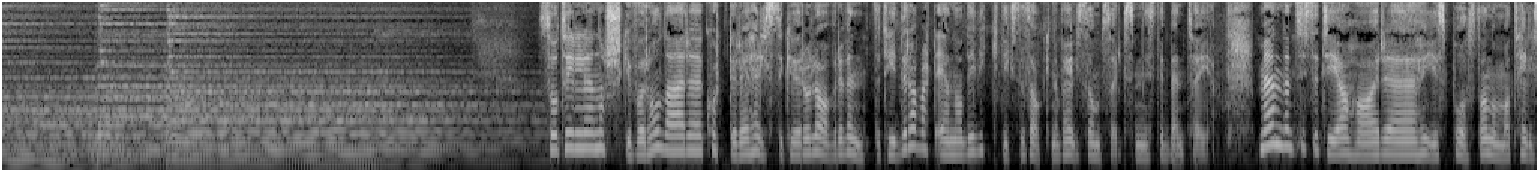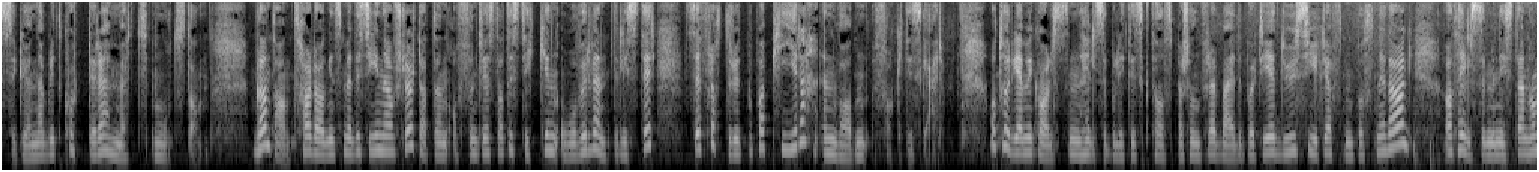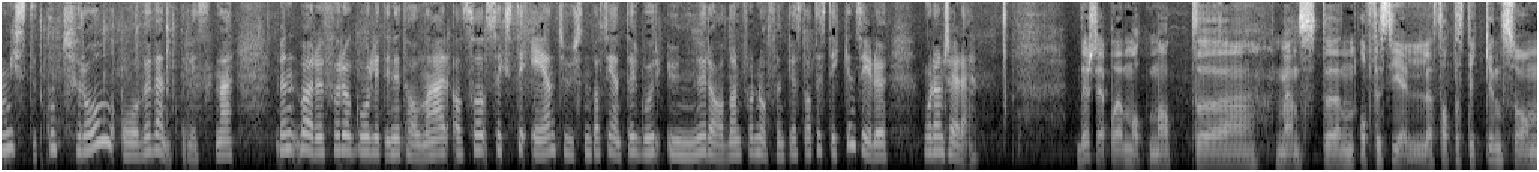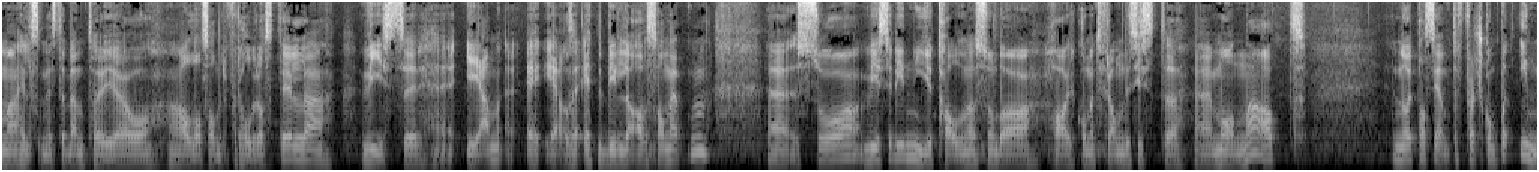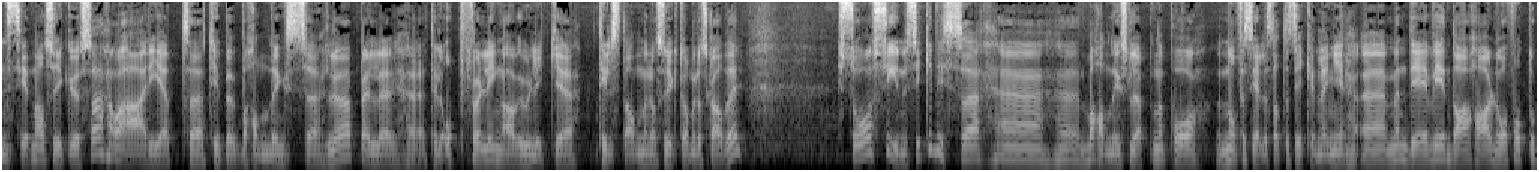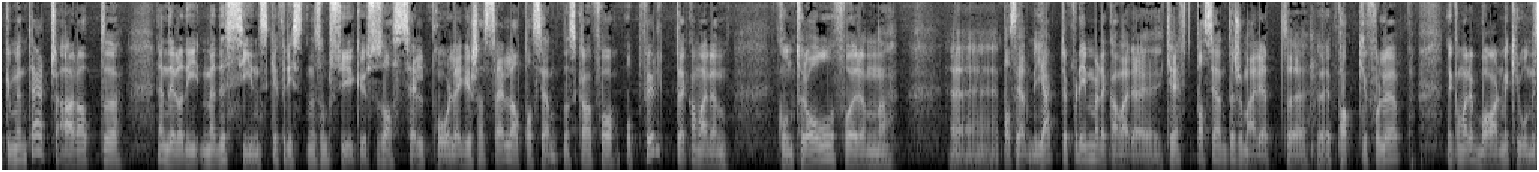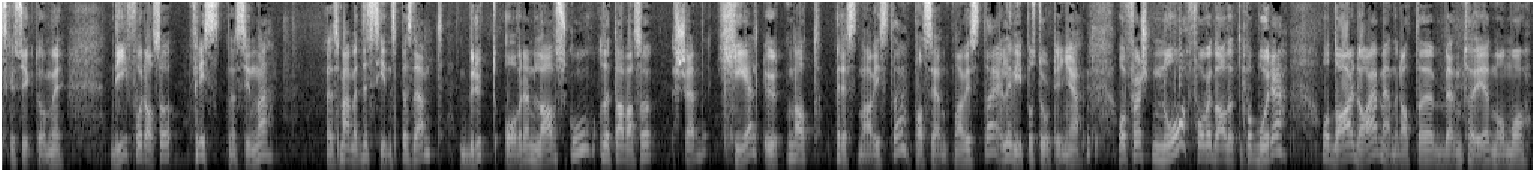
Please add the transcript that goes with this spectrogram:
Så til norske forhold, der kortere helsekøer og lavere ventetider har vært en av de viktigste sakene for helse- og omsorgsminister Bent Høie. Men den siste tida har eh, Høies påstand om at helsekøene er blitt kortere, møtt motstand. Blant annet har Dagens Medisin avslørt at den offentlige statistikken over ventelister ser flottere ut på papiret enn hva den faktisk er. Og Torgeir Micaelsen, helsepolitisk talsperson for Arbeiderpartiet, du sier til Aftenposten i dag at helseministeren har mistet kontroll over ventelistene. Men bare for å gå litt inn i tallene her. Altså 61 000 pasienter går under radaren for den offentlige statistikken, sier du. Hvordan skjer det? Det skjer på den måten at uh, mens den offisielle statistikken som helseminister Bent Høie og alle oss andre forholder oss til, uh, viser en, uh, altså et bilde av sannheten, så viser de nye tallene som da har kommet fram de siste månedene, at når pasienter først kommer på innsiden av sykehuset og er i et eh, type behandlingsløp eller eh, til oppfølging av ulike tilstander og sykdommer og skader, så synes ikke disse eh, behandlingsløpene på den offisielle statistikken lenger. Men det vi da har nå fått dokumentert, er at en del av de medisinske fristene som sykehuset selv pålegger seg selv at pasientene skal få oppfylt, det kan være en kontroll for en pasient med hjerteflimmer, det kan være kreftpasienter som er i et eh, pakkeforløp, det kan være barn med kroniske sykdommer. De får altså fristene sine eh, som er medisinsk bestemt, brutt over en lav sko. og Dette har altså skjedd helt uten at pressen har visst det, pasienten har visst det, eller vi på Stortinget. Og Først nå får vi da dette på bordet. og Da er da jeg mener at Bent Høie nå må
